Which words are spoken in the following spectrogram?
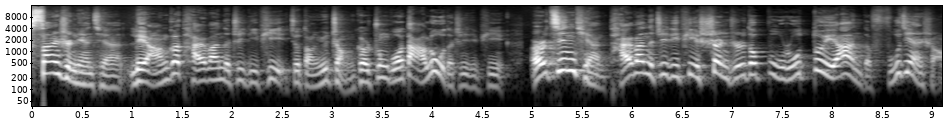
三十年前，两个台湾的 GDP 就等于整个中国大陆的 GDP，而今天台湾的 GDP 甚至都不如对岸的福建省。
